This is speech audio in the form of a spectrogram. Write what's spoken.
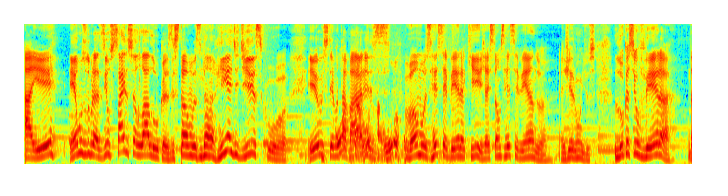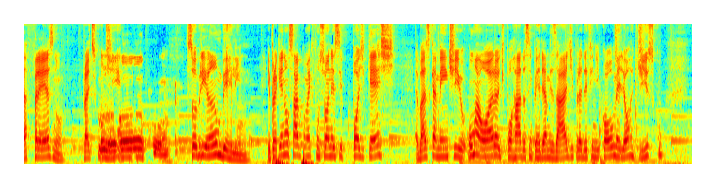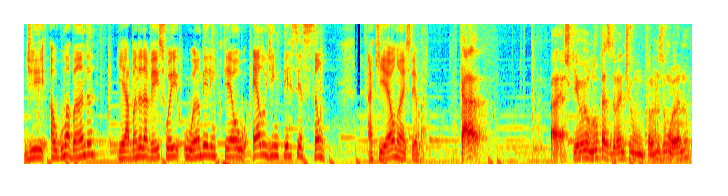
Aí, Emos do Brasil, sai do celular, Lucas. Estamos na rinha de disco. Eu, Estevam Opa, Tavares, opa, opa. vamos receber aqui, já estamos recebendo, é gerúndios, Lucas Silveira, da Fresno, para discutir louco. sobre Amberlin. E pra quem não sabe como é que funciona esse podcast, é basicamente uma hora de porrada sem perder a amizade pra definir qual o melhor disco de alguma banda. E a banda da vez foi o Amberlin, porque é o elo de interseção. Aqui é ou não é, Esteban? Cara, ah, acho que eu e o Lucas, durante um, pelo menos um ano,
